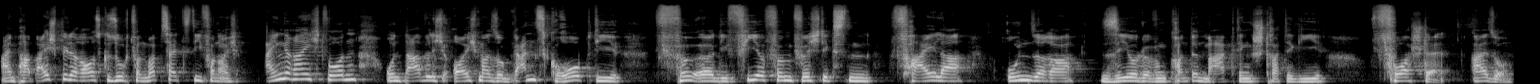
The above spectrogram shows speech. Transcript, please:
ein paar Beispiele rausgesucht von Websites, die von euch eingereicht wurden. Und da will ich euch mal so ganz grob die, äh, die vier, fünf wichtigsten Pfeiler unserer SEO-Driven Content Marketing Strategie vorstellen. Also,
